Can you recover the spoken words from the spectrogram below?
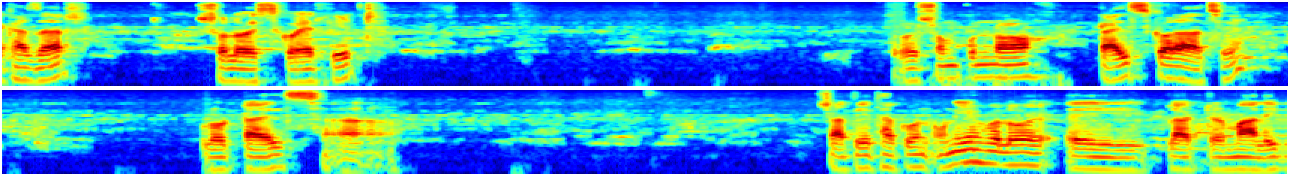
এক হাজার ষোলো স্কোয়ার ফিট। তো সম্পূর্ণ টাইলস করা আছে। ফ্লোর টাইলস সাথে থাকুন। উনি হলো এই প্লাটের মালিক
